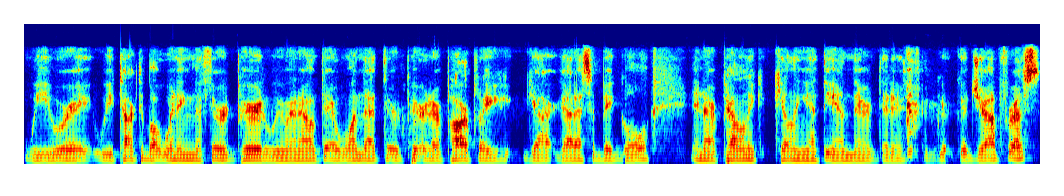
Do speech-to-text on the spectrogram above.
we were, we talked about winning the third period. We went out there, won that third period. Our power play got, got us a big goal and our penalty killing at the end there did a good, good job for us.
